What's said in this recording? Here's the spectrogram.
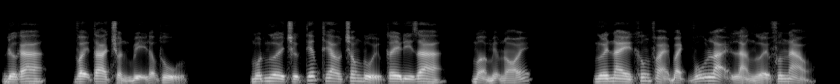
Được a, vậy ta chuẩn bị động thủ. Một người trực tiếp theo trong đuổi cây đi ra, mở miệng nói. Người này không phải Bạch Vũ lại là người phương nào.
